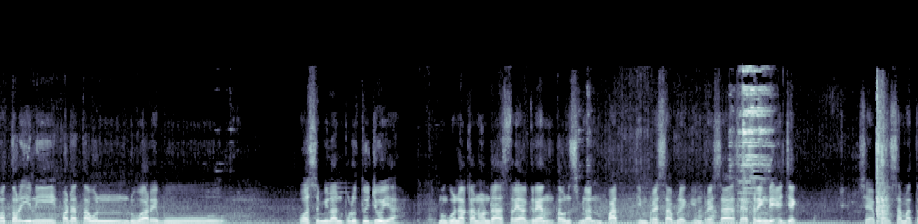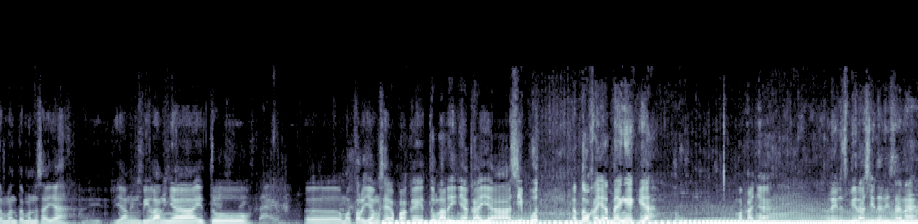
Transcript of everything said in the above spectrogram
motor ini pada tahun 2000 oh 97 ya menggunakan Honda Astrea Grand tahun 94 Impreza Black Impreza saya sering diejek. Saya sama teman-teman saya yang bilangnya itu eh, motor yang saya pakai itu larinya kayak siput atau kayak tengek ya. Makanya terinspirasi dari sana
